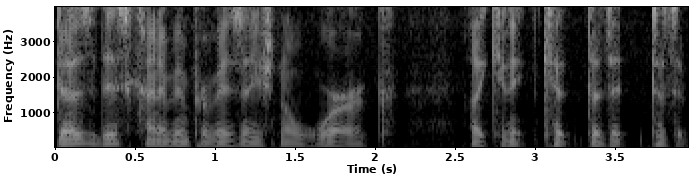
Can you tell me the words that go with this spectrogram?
does this kind of improvisational work like can it can, does it does it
